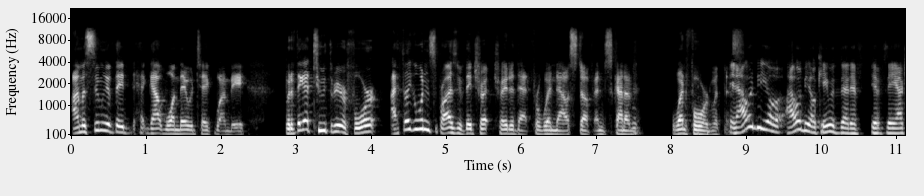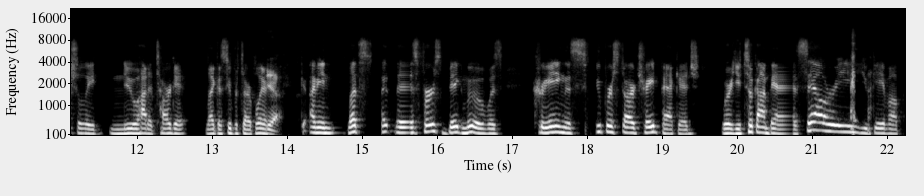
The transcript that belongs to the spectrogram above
I'm assuming if they got one, they would take Wemby. But if they got two, three, or four, I feel like it wouldn't surprise me if they tra- traded that for win now stuff and just kind of went forward with this. And I would be, I would be okay with that if if they actually knew how to target like a superstar player. Yeah. I mean, let's. His first big move was creating this superstar trade package where you took on bad salary, you gave up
